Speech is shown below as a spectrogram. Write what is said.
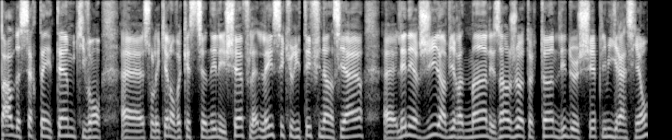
parle de certains thèmes qui vont, euh, sur lesquels on va questionner les chefs, l'insécurité financière, euh, l'énergie, l'environnement, les enjeux autochtones, leadership, l'immigration.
